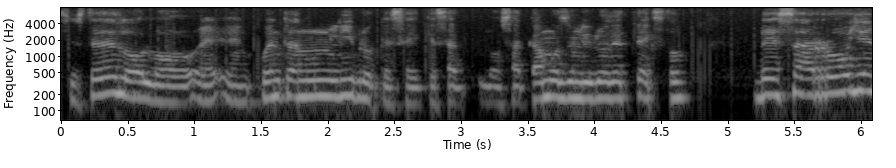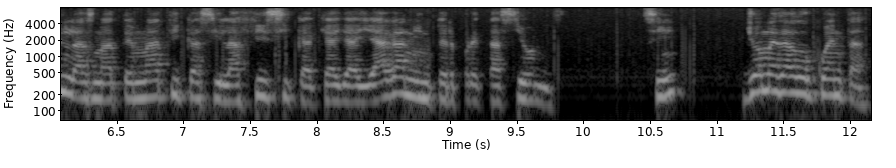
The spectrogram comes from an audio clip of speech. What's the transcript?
Si ustedes lo, eh, encuentran un libro que, se, que lo sacamos de un libro de texto, desarrollen las matemáticas y la física que hay ahí, hagan interpretaciones, ¿sí? Yo me he dado cuenta,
